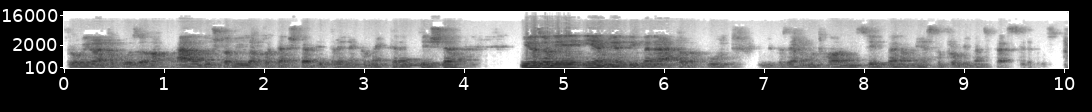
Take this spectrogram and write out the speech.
problémát okoz a állandó stabil lakhatás feltételeinek a megteremtése. Mi az, ami ilyen mértékben átalakult mondjuk az elmúlt 30 évben, ami ezt a problémát felszínezte?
